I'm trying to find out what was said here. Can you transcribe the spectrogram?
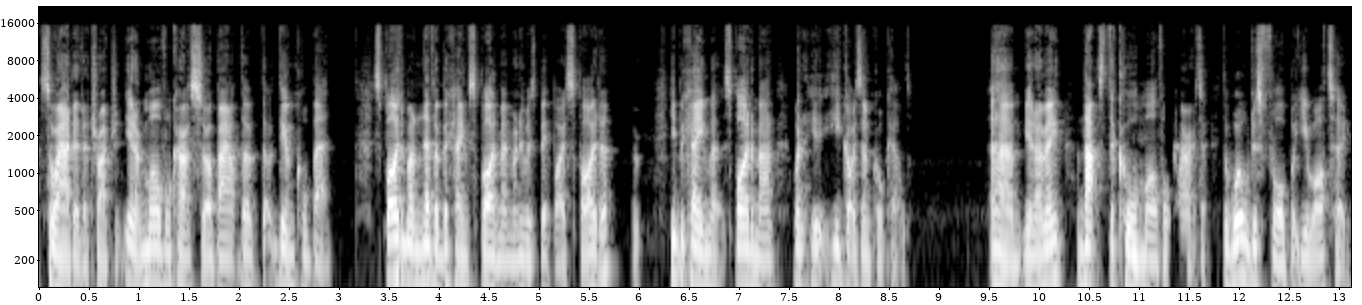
So I added a tragedy. You know, Marvel characters are about the, the, the Uncle Ben. Spider Man never became Spider Man when he was bit by a spider. He became Spider Man when he, he got his uncle killed. Um, you know what I mean? And that's the core Marvel character. The world is flawed, but you are too.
